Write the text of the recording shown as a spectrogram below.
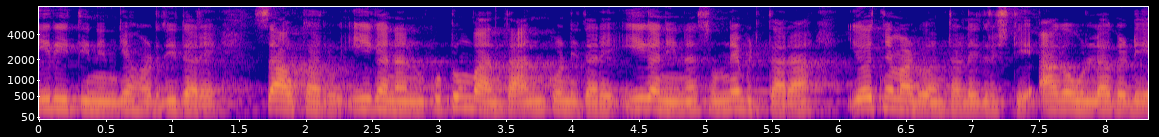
ಈ ರೀತಿ ನಿನಗೆ ಹೊಡೆದಿದ್ದಾರೆ. ಸಾವುಕಾರರು, ಈಗ ನನ್ನ ಕುಟುಂಬ ಅಂತ ಅಂದ್ಕೊಂಡಿದ್ದಾರೆ ಈಗ ನಿನ್ನ ಸುಮ್ಮನೆ ಬಿಡ್ತಾರಾ? ಯೋಚನೆ ಮಾಡುವಂತಾಳೆ ದೃಷ್ಟಿ. ಆಗ ಉಳ್ಳಾಗಡ್ಡಿ,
